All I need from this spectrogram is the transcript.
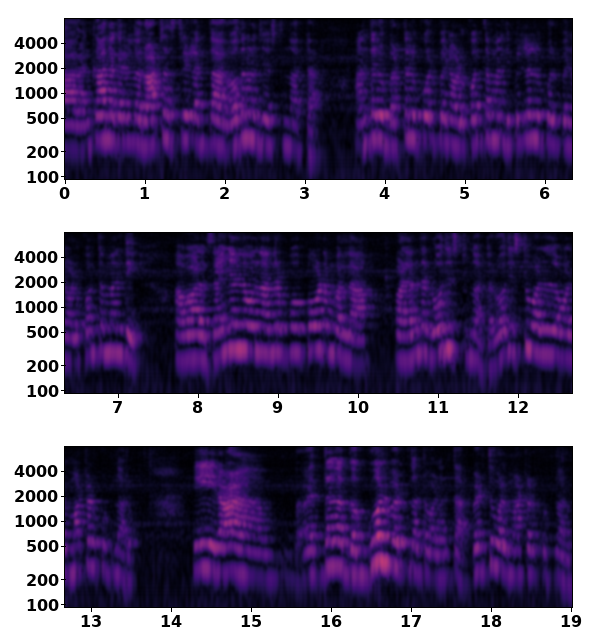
ఆ లంకానగరంలో రాక్షస స్త్రీలంతా రోదనలు చేస్తున్నారట. అందరూ భర్తలు కోల్పోయిన వాళ్ళు కొంతమంది పిల్లలు కోల్పోయిన వాళ్ళు కొంతమంది వాళ్ళ సైన్యంలో ఉన్న అందరూ పో పోవడం వల్ల వాళ్ళందరూ రోధిస్తున్నారట. రోధిస్తూ వాళ్ళు వాళ్ళు మాట్లాడుకుంటున్నారు. ఈ రా పెద్దగా గగ్గోలు పెడుతున్నారట వాళ్ళంతా. పెడుతూ వాళ్ళు మాట్లాడుకుంటున్నారు.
